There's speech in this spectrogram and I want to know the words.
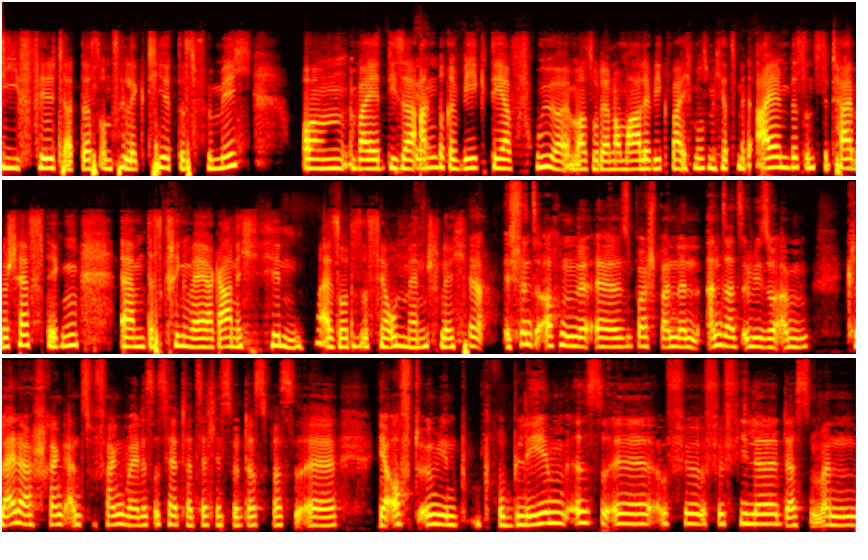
die filtert das und selektiert das für mich um, weil dieser ja. andere Weg, der früher immer so der normale Weg war, ich muss mich jetzt mit allem bis ins Detail beschäftigen, ähm, das kriegen wir ja gar nicht hin. Also das ist ja unmenschlich. Ja, ich finde es auch einen äh, super spannenden Ansatz, irgendwie so am Kleiderschrank anzufangen, weil das ist ja tatsächlich so das, was äh, ja oft irgendwie ein Problem ist äh, für, für viele, dass man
